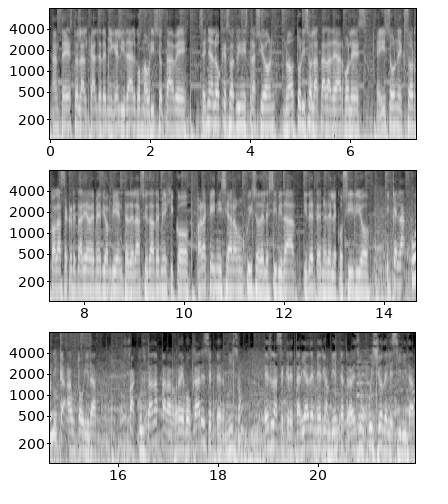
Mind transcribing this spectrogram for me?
Ante esto, el alcalde de Miguel Hidalgo, Mauricio Tabe, señaló que su administración no autorizó la tala de árboles e hizo un exhorto a la Secretaría de Medio Ambiente de la Ciudad de México para que iniciara un juicio de lesividad y detener el ecocidio. Y que la única autoridad facultada para revocar ese permiso es la Secretaría de Medio Ambiente a través de un juicio de lesividad.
